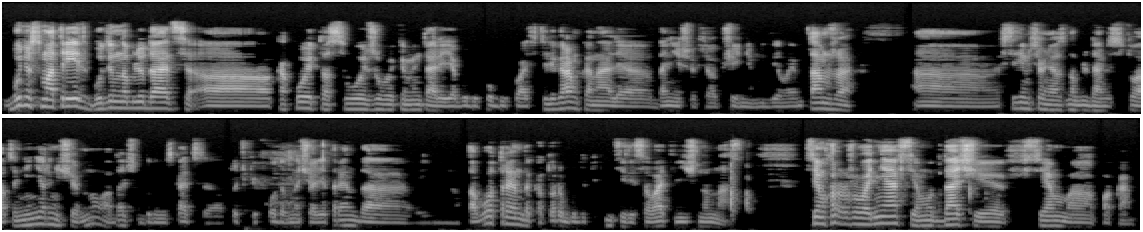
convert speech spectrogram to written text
Будем смотреть, будем наблюдать. А, какой-то свой живой комментарий я буду публиковать в телеграм-канале. Дальнейшее все общение мы делаем там же. А, сидим сегодня, наблюдаем за ситуацией, не нервничаем. Ну, а дальше будем искать э, точки входа в начале тренда. Того тренда, который будет интересовать лично нас. Всем хорошего дня, всем удачи, всем а, пока.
